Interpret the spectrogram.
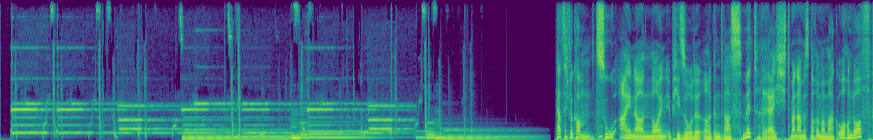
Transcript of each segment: Herzlich willkommen zu einer neuen Episode Irgendwas mit Recht. Mein Name ist noch immer Marc Ohrendorf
